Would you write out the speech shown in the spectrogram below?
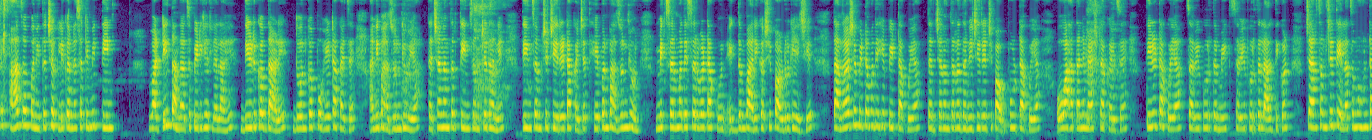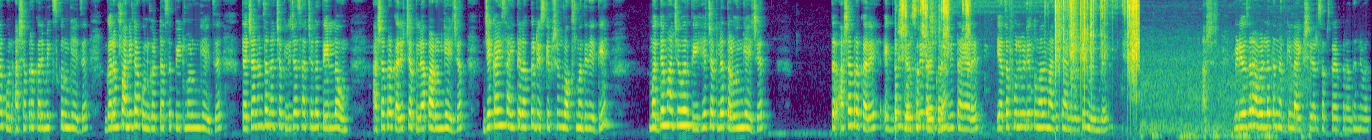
तर आज आपण इथं चकली करण्यासाठी मी तीन वाटी तांदळाचं पीठ घेतलेलं आहे. दीड कप डाळे दोन कप पोहे टाकायचे आहे आणि भाजून घेऊया. त्याच्यानंतर तीन चमचे धने तीन चमचे जिरे टाकायचे आहेत. हे पण भाजून घेऊन मिक्सरमध्ये सर्व टाकून एकदम बारीक अशी पावडर घ्यायची आहे. तांदळाच्या पिठामध्ये हे पीठ टाकूया. त्याच्यानंतर धने जिऱ्याची पाव पूड टाकूया. ओवा हाताने मॅश टाकायचं आहे. तीळ टाकूया चवीपुरतं मीठ चवीपुरतं लाल तिखट चार चमचे तेलाचं मोहन टाकून अशा प्रकारे मिक्स करून घ्यायचं आहे गरम पाणी टाकून घट्ट असं पीठ मळून घ्यायचं आहे त्याच्यानंतर ना चकलीच्या साच्याला तेल लावून अशा प्रकारे चकल्या पाडून घ्यायच्यात. जे काही साहित्य लागतं डिस्क्रिप्शन बॉक्समध्ये देते मध्यम आचेवरती हे चकल्या तळून घ्यायचे आहेत तर अशा प्रकारे एकदम अशी. चकली तयार आहेत. याचा फुल व्हिडिओ तुम्हाला माझ्या चॅनलवरती मिळून जाईल. अशा व्हिडिओ जर आवडला तर नक्की लाईक शेअर सबस्क्राईब करा. धन्यवाद.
